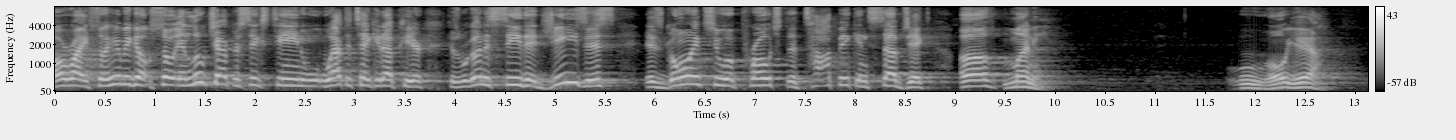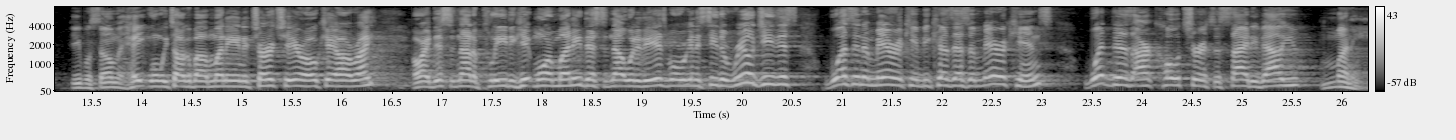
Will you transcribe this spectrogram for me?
All right, so here we go. So in Luke chapter 16, we'll have to take it up here because we're going to see that Jesus is going to approach the topic and subject of money. Ooh, oh yeah. People, some hate when we talk about money in the church here. Okay, all right. All right, this is not a plea to get more money. This is not what it is. But we're going to see the real Jesus wasn't American because as Americans, what does our culture and society value? Money.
